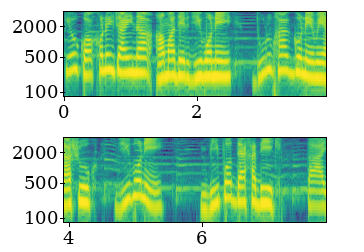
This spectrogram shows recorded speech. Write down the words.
কেউ কখনোই চাই না আমাদের জীবনে দুর্ভাগ্য নেমে আসুক, জীবনে বিপদ দেখা দিক। তাই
